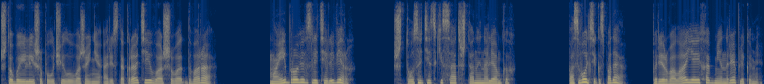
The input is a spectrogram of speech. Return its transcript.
чтобы Илиша получила уважение аристократии вашего двора». Мои брови взлетели вверх. Что за детский сад, штаны на лямках? Позвольте, господа. Прервала я их обмен репликами.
